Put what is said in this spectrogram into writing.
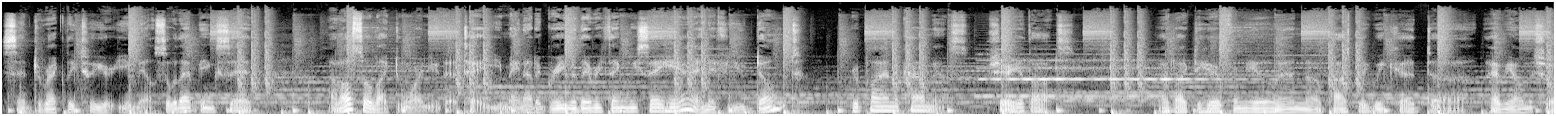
sent directly to your email. So, with that being said, I'd also like to warn you that hey, you may not agree with everything we say here, and if you don't, reply in the comments. Share your thoughts. I'd like to hear from you, and uh, possibly we could uh, have you on the show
